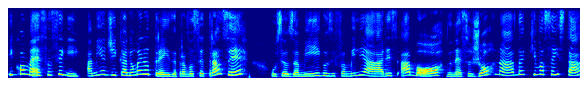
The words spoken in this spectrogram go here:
e começa a seguir. A minha dica número 3 é para você trazer os seus amigos e familiares a bordo nessa jornada que você está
